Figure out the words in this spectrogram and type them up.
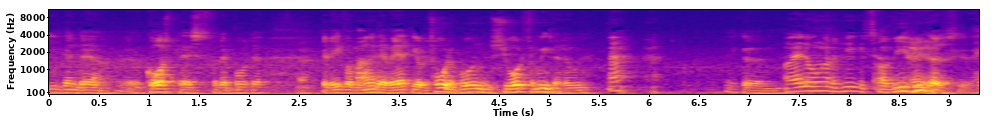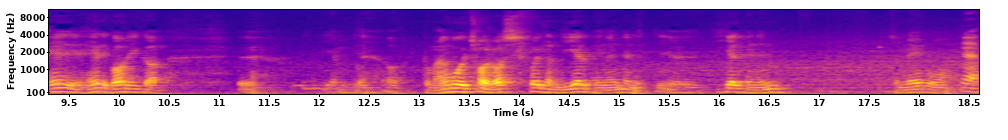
i, i, den der øh, gårdsplads, for der boede der. Ja. Jeg ved ikke, hvor mange der har været. Jeg vil tro, der boede en 7 familier derude. Ja. Ikke? Øhm, Og alle ungerne hyggede sig. og vi hyggede os, havde, havde det godt, ikke? Og, øh, jamen, ja, og på mange måder tror jeg også, at forældrene de hjalp hinanden, eller de, øh, de hjalp hinanden som naboer. Ja.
